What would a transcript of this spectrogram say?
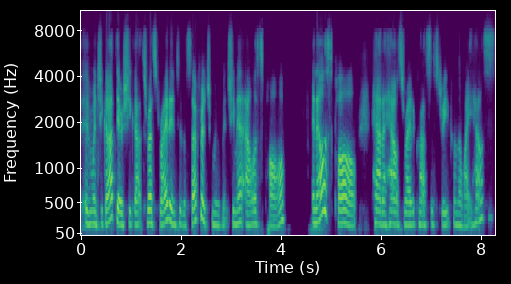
And when she got there, she got thrust right into the suffrage movement. She met Alice Paul, and Alice Paul had a house right across the street from the White House.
